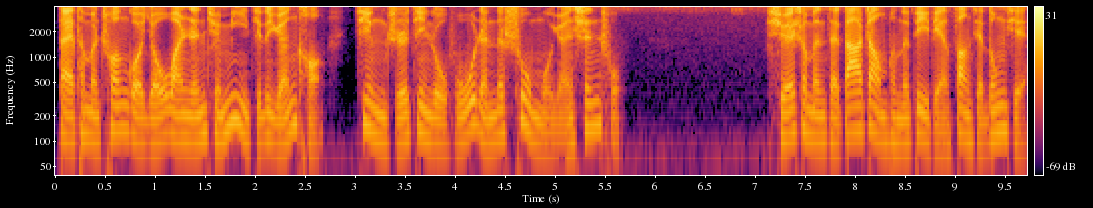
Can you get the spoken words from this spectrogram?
带他们穿过游玩人群密集的园口，径直进入无人的树木园深处。学生们在搭帐篷的地点放下东西，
